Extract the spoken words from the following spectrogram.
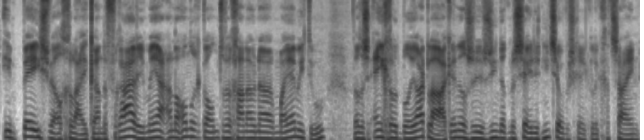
in pace wel gelijk aan de Ferrari. Maar ja, aan de andere kant, we gaan nou naar Miami toe. Dat is één groot biljartlaken. En dan zul je zien dat Mercedes niet zo verschrikkelijk gaat zijn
